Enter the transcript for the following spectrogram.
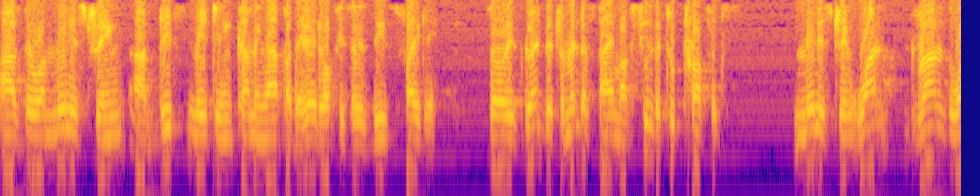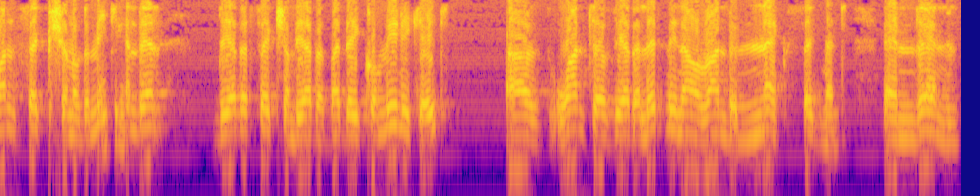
as they were ministering at this meeting coming up at the head offices this Friday. So it's going to be a tremendous time. I've seen the two prophets ministering. One runs one section of the meeting and then the other section the other, but they communicate as one tells the other, let me now run the next segment. And then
